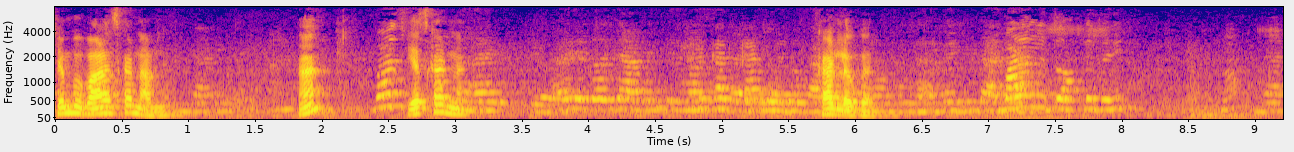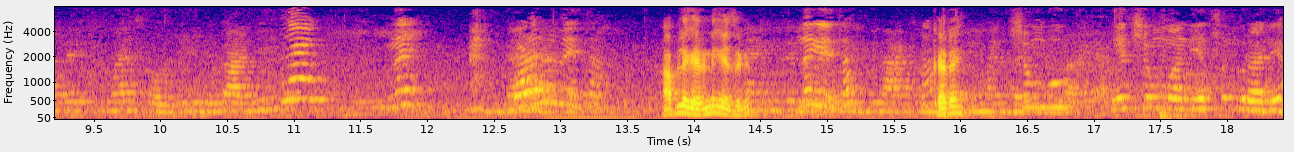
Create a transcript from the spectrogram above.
शंभू बाळच काढ ना आपले. हा? येस काढ ना. काढ लवकर. आपल्या घरी आपल्या घरी नाही घ्यायचं का? घ्यायचा करे शंभू एक शंभू आणि एक शंभू राहिले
